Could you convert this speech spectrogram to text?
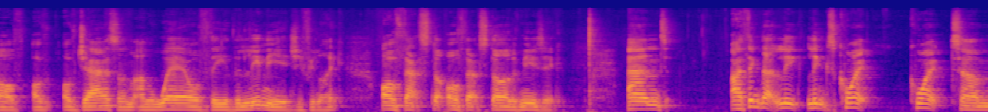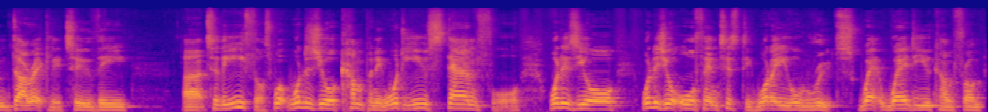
of, of, of jazz. I'm, I'm aware of the, the lineage, if you like, of that, of that style of music. And I think that links quite, quite um, directly to the, uh, to the ethos. What what is your company? What do you stand for? What is your what is your authenticity? What are your roots? Where where do you come from?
